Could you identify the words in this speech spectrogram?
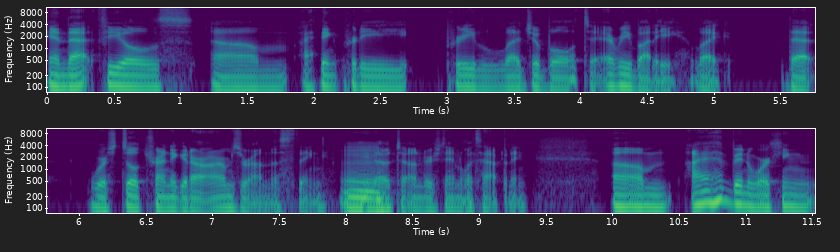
and that feels, um, I think, pretty pretty legible to everybody. Like that, we're still trying to get our arms around this thing, you Mm. know, to understand what's happening. Um, I have been working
